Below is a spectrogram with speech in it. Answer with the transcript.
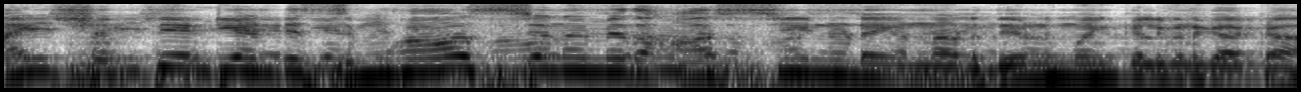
ఆయన శక్తి ఏంటి అంటే సింహాసనం మీద ఆసీనుడై ఉన్నాడు. దేవుని మహిం కలిగిన గాక.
